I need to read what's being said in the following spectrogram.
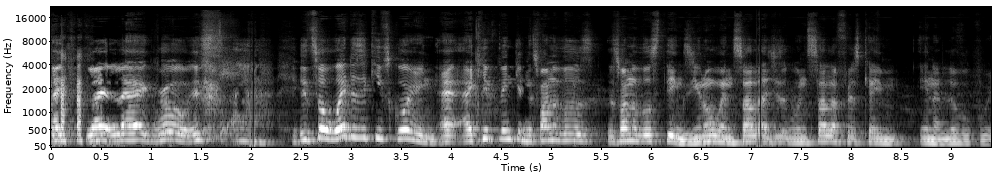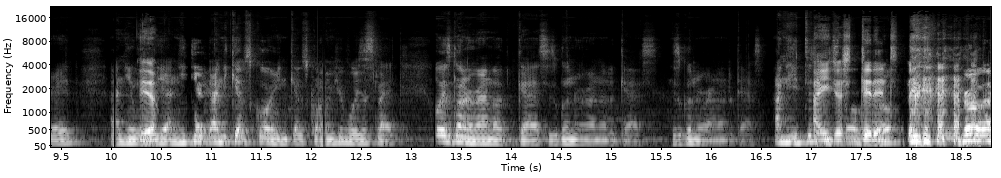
Like, like, like, like, bro, it's it's so. Why does he keep scoring? I, I keep thinking it's one of those. It's one of those things, you know, when Salah just when Salah first came in at Liverpool, right? And he Yeah. yeah, and he kept and he kept scoring, kept scoring. People were just like, oh, he's gonna run out of gas. He's gonna run out of gas. He's gonna run out of gas, and he didn't. I just stop, didn't. bro. bro.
